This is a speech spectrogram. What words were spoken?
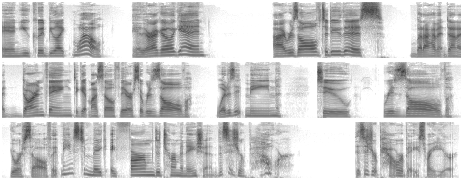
And you could be like, wow, yeah, there I go again. I resolve to do this, but I haven't done a darn thing to get myself there. So, resolve. What does it mean to resolve yourself? It means to make a firm determination. This is your power. This is your power base right here.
